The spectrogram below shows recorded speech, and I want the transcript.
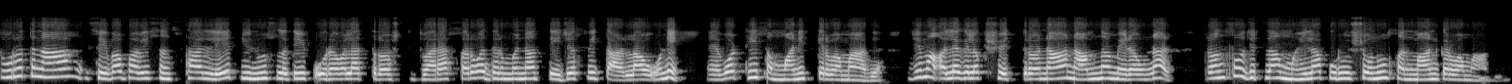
સુરતના સેવાભાવી સંસ્થા લેત યુનુસ લતીફ ઓરાવાલા ટ્રસ્ટ દ્વારા સર્વ ધર્મના તેજસ્વી તારલાઓને એવોર્ડથી સન્માનિત કરવામાં આવ્યા, જેમાં અલગ અલગ ક્ષેત્રના નામના મેળવનાર ત્રણસો જેટલા મહિલા પુરુષોનું સન્માન કરવામાં આવ્યું.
